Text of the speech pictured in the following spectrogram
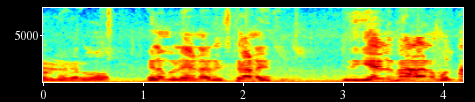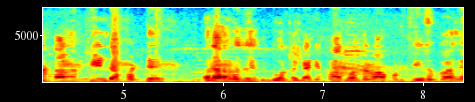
ஒரு நகர்வோ எலும்புல ஏன்னா ரிஸ்கான இது. இது ஏழு பேரால் மொத்தத்தாலும் தீண்டப்பட்டு அதாவது ஒருத்தர் கண்டிப்பாக கொந்தரமாக பிடிச்சி இழுப்பாங்க.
